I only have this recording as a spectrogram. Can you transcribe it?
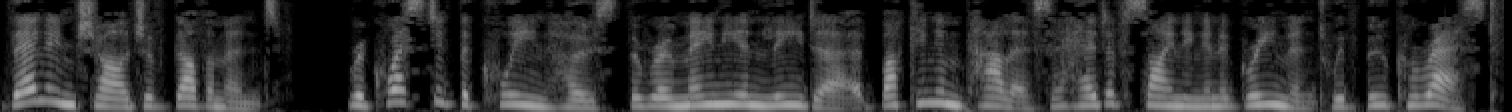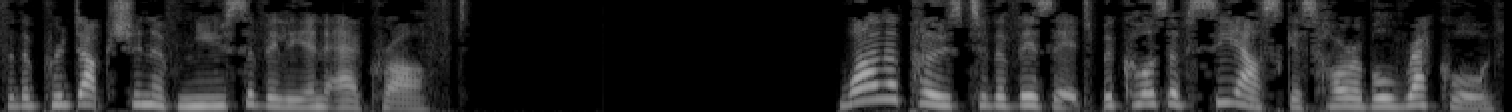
then in charge of government, requested the Queen host the Romanian leader at Buckingham Palace ahead of signing an agreement with Bucharest for the production of new civilian aircraft. While opposed to the visit because of Ceausescu's horrible record,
